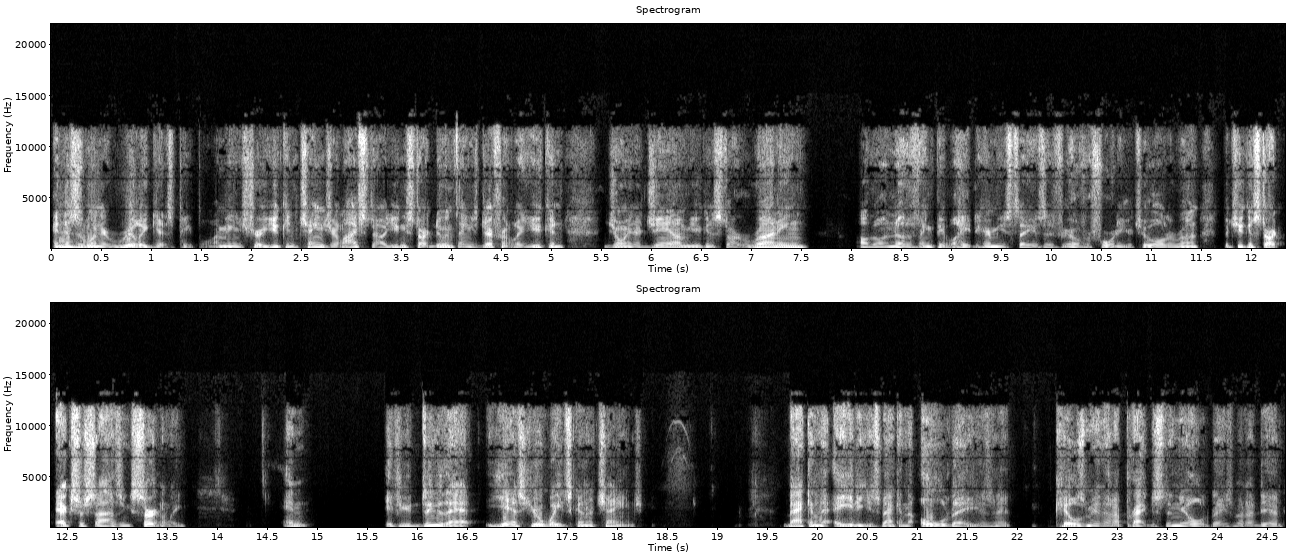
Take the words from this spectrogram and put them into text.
And this is when it really gets people. I mean, sure, you can change your lifestyle. You can start doing things differently. You can join a gym. You can start running. Although another thing people hate to hear me say is if you're over 40, you're too old to run, but you can start exercising, certainly. And if you do that, yes, your weight's going to change. Back in the 80s, back in the old days, and it kills me that I practiced in the old days, but I did.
